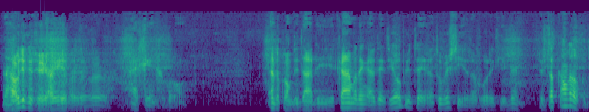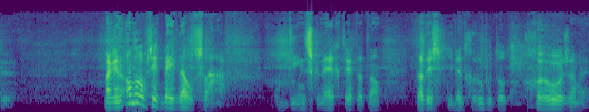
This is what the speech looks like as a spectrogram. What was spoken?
Nou, je kunt zeggen, ja, hij ging gewoon. En dan kwam hij daar die kamerding uit Ethiopië tegen. En toen wist hij waarvoor ik hier ben. Dus dat kan wel gebeuren. Maar in een ander opzicht ben je wel slaaf. Of dienstknecht, zegt dat dan. Dat is, je bent geroepen tot gehoorzaamheid.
